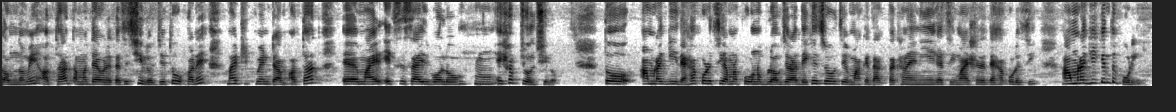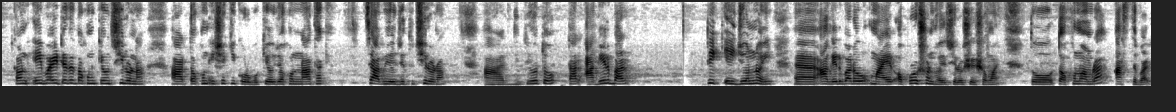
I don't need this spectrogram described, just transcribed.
দমদমে, অর্থাৎ আমার দেওরের কাছে ছিল। যেহেতু ওখানে মায়ের ট্রিটমেন্টটা অর্থাৎ মায়ের এক্সারসাইজ বলো এসব চলছিল। তো আমরা গিয়ে দেখা করেছি আমরা পুরোনো ব্লগ যারা দেখেছ যে মাকে ডাক্তারখানায় নিয়ে গেছি মায়ের সাথে দেখা করেছি আমরা গিয়ে কিন্তু করি কারণ এই বাড়িটাতে তখন কেউ ছিল না আর তখন এসে কি করব? কেউ যখন না থাকে চাবিও যেহেতু ছিল না। আর দ্বিতীয়ত তার আগের বার ঠিক এই জন্যই আহ, আগের বারও মায়ের অপারেশন হয়েছিল সেই সময়। তো তখনও আমরা আসতে পারি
